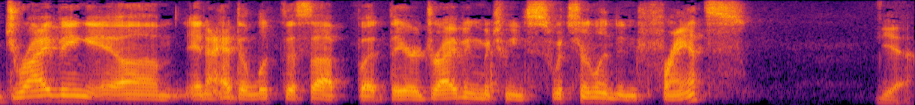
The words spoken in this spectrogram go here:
driving. Um, and I had to look this up, but they are driving between Switzerland and France yeah.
